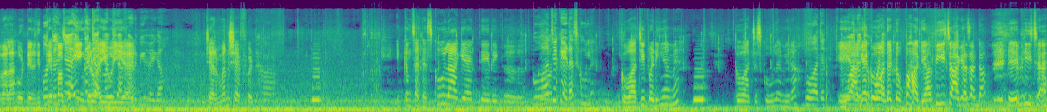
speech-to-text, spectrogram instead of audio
ਵਾਲਾ ਹੋਟਲ ਜਿੱਥੇ ਆਪਾਂ ਚ ਇੱਕ ਬੁਕਿੰਗ ਕਰਵਾਈ German ਹੋਈ ਹੈ। Shepherd ਵੀ ਹੋਏਗਾ। ਜਰਮਨ ਸ਼ੈਫਰਡ ਹਾਂ। ਇੱਕਮ ਸਾਡਾ ਸਕੂਲ ਆ ਗਿਆ ਇੱਥੇ ਦੇਖ। ਗੋਆ ਚ ਕਿਹੜਾ ਸਕੂਲ ਹੈ? ਗੋਆ ਚ ਹੀ ਪੜ੍ਹੀ ਆ ਮੈਂ। ਗੋਆ ਚ ਸਕੂਲ ਹੈ ਮੇਰਾ। ਗੋਆ ਚ ਇਹ ਆ ਗਿਆ ਗੋਆ ਦਾ ਟੋਬਾ ਆ ਗਿਆ ਬੀਚ ਆ ਗਿਆ ਸਾਡਾ। ਇਹ ਬੀਚ ਹੈ।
